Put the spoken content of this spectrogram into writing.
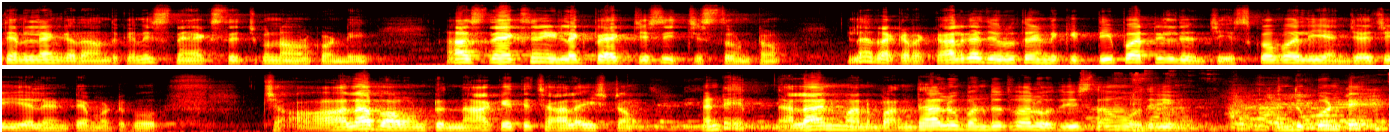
తినలేం కదా అందుకని స్నాక్స్ తెచ్చుకున్నాం అనుకోండి. ఆ స్నాక్స్ని ఇళ్ళకి ప్యాక్ చేసి ఇచ్చిస్తూ ఉంటాం. ఇలా రకరకాలుగా జరుగుతాయండి. కిట్టి పార్టీలు చేసుకోవాలి ఎంజాయ్ చేయాలంటే మటుకు చాలా బాగుంటుంది. నాకైతే చాలా ఇష్టం. అంటే అలా అని మన బంధాలు బంధుత్వాలు వదిలిస్తాము వదిలేము. ఎందుకంటే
